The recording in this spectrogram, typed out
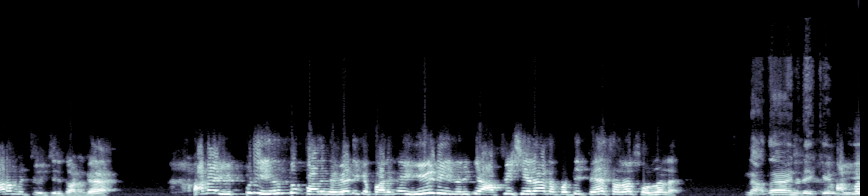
ஆரம்பிச்சு வச்சிருக்கானுங்க. ஆனா இப்படி இருந்தும் பாருங்க வேடிக்கை பாருங்க ஈடி இது வரைக்கும் அபிஷியலா அதை பத்தி பேசல சொல்லல. இல்ல அதான் என்னுடைய கேள்வி. அப்ப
